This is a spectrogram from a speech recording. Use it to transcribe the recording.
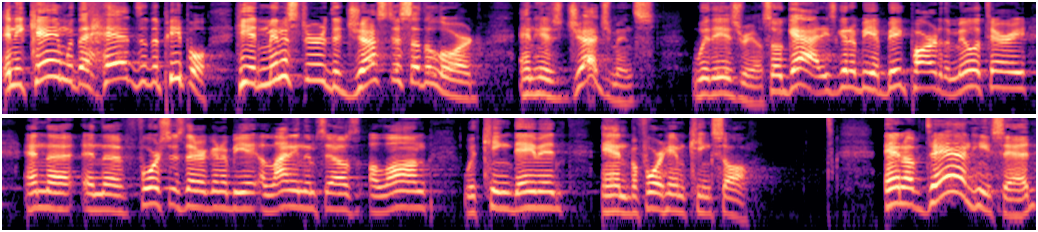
And he came with the heads of the people. He administered the justice of the Lord and his judgments with Israel. So Gad, he's going to be a big part of the military and the, and the forces that are going to be aligning themselves along with King David and before him King Saul. And of Dan, he said,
